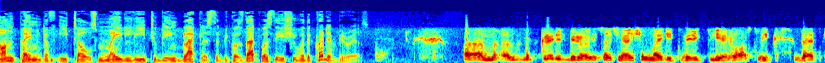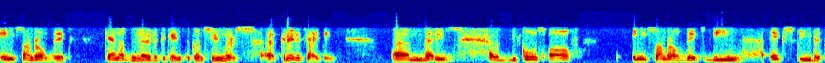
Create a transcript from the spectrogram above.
non-payment of e-tolls may lead to being blacklisted, because that was the issue with the credit bureaus. Um, uh, the Credit Bureau Association made it very clear last week that any SANRAL debt cannot be loaded against the consumer's uh, credit rating. Um, that is uh, because of any SANRAL debts being excluded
